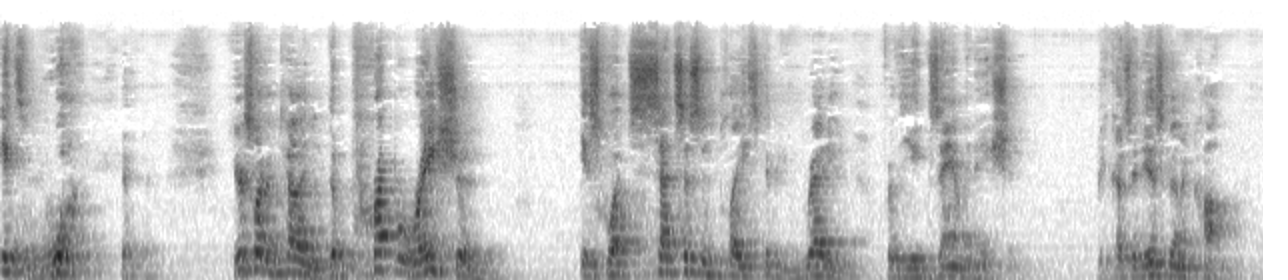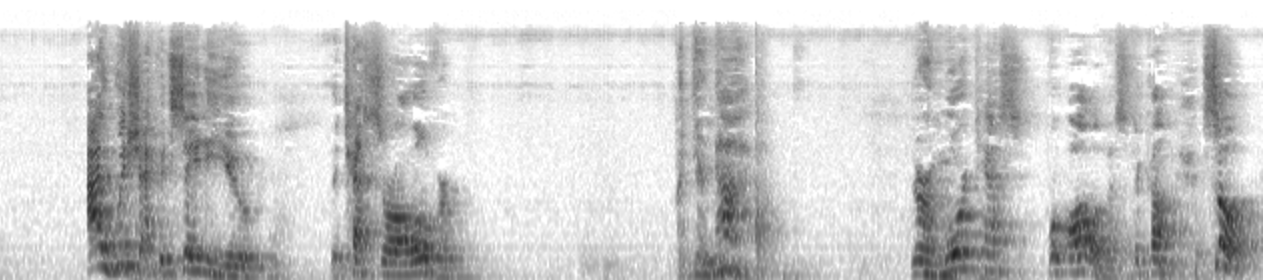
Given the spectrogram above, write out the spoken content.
it's what, here's what I'm telling you the preparation is what sets us in place to be ready for the examination because it is going to come. I wish I could say to you, the tests are all over, but they're not. There are more tests for all of us to come. So,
